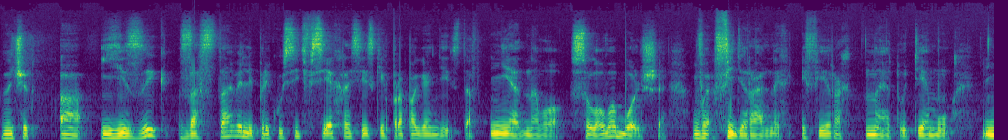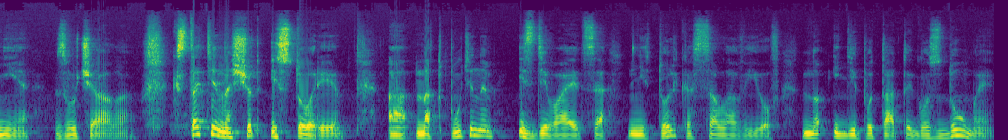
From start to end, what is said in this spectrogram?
Значит, а, язык заставили прикусить всех российских пропагандистов. Ни одного слова больше в федеральных эфирах на эту тему не звучало. Кстати, насчет истории. А, над Путиным издевается не только Соловьев, но и депутаты Госдумы.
